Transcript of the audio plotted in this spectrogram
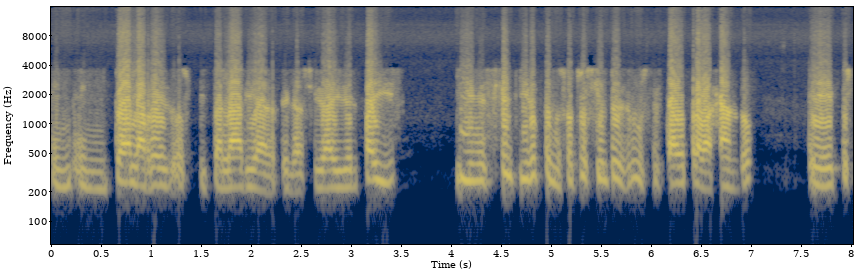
en, en toda la red hospitalaria de la ciudad y del país, y en ese sentido, pues nosotros siempre hemos estado trabajando eh, pues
